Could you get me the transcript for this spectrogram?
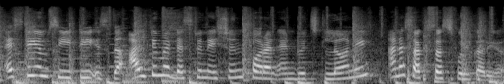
SDMCT is the ultimate destination for an enriched learning and a successful career.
